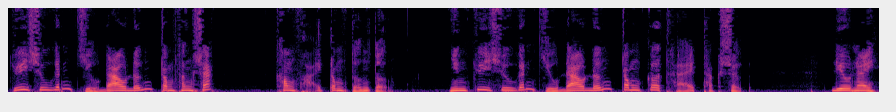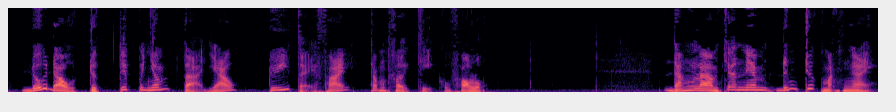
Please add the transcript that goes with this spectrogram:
Chúa Giêsu gánh chịu đau đớn trong thân xác, không phải trong tưởng tượng, nhưng Chúa Giêsu gánh chịu đau đớn trong cơ thể thật sự. Điều này đối đầu trực tiếp với nhóm tà giáo trí tệ phái trong thời kỳ của Phaolô. Đặng làm cho anh em đứng trước mặt Ngài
